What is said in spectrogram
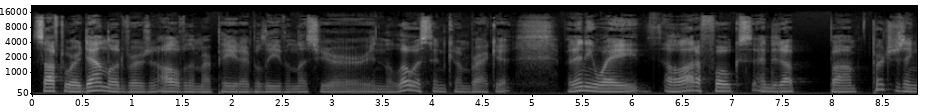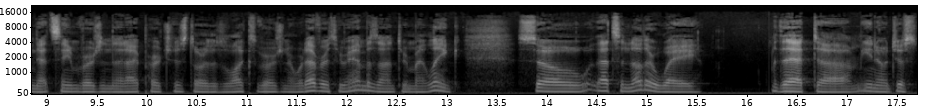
software download version. All of them are paid, I believe, unless you're in the lowest income bracket. But anyway, a lot of folks ended up um, purchasing that same version that I purchased or the deluxe version or whatever through Amazon through my link. So that's another way that, um, you know, just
